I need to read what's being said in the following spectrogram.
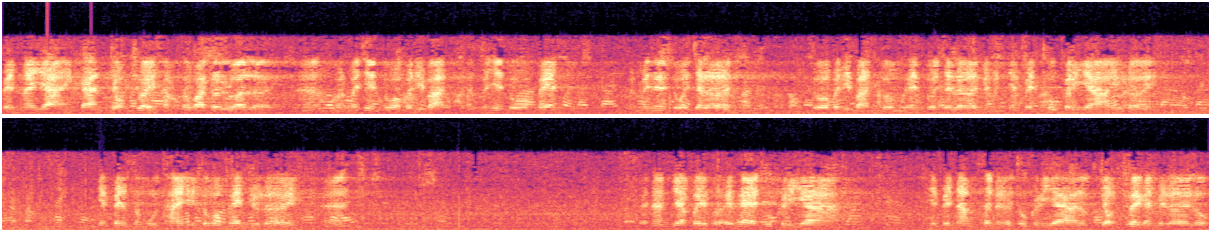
เป็นนัยยะแห่งการจบช่วยสังสวัตรล้วนๆเลยนะมันไม่ใช่ตัวปฏิบัติ มันไม่ใช่ตัวเป็น มันไม่ใช่ตัวเจริญ ตัวปฏิบัติตัวเป็นตัวเจริญมันยังเป็นทุกขกริยาอยู่เลย ยังเป็นสมุทัยในตัวเพนอยู่เลยนะังนั้นอย่าไปเผยแพร่ทุกขกริยา อย่าไปนำเสนอทุกขกริยาลูกจบช่วยกันไปเลยลูก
